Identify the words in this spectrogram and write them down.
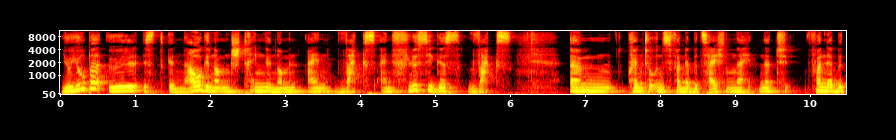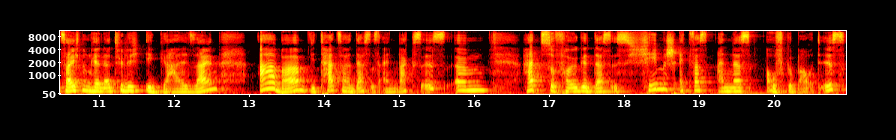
Jojobaöl ist genau genommen, streng genommen ein Wachs, ein flüssiges Wachs. Ähm, könnte uns von der, Bezeichnung, von der Bezeichnung her natürlich egal sein. Aber die Tatsache, dass es ein Wachs ist, ähm, hat zur Folge, dass es chemisch etwas anders aufgebaut ist.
